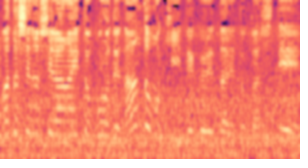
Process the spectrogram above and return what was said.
私の知らないところで何度も聞いてくれたりとかして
